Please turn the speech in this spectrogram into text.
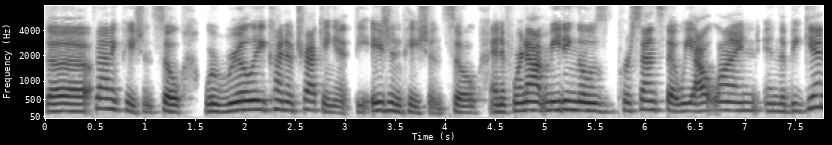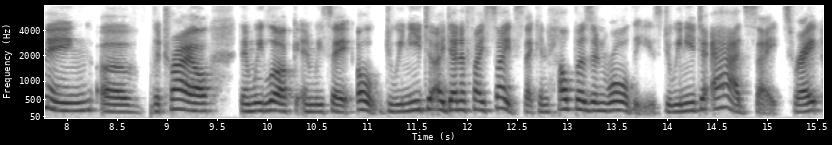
the Hispanic patients. So we're really kind of tracking it, the Asian patients. So, and if we're not meeting those percents that we outline in the beginning of the trial, then we look and we say, oh, do we need to identify sites that can help us enroll these? Do we need to add sites, right?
